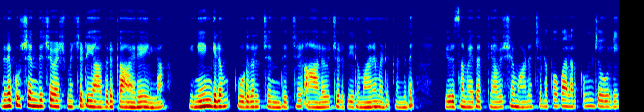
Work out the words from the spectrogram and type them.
ഇതിനെക്കുറിച്ച് ചിന്തിച്ച് വിഷമിച്ചിട്ട് യാതൊരു കാര്യമില്ല ഇനിയെങ്കിലും കൂടുതൽ ചിന്തിച്ച് ആലോചിച്ചൊരു തീരുമാനം എടുക്കേണ്ടത് ഈ ഒരു സമയത്ത് അത്യാവശ്യമാണ്. ചിലപ്പോൾ പലർക്കും ജോലി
